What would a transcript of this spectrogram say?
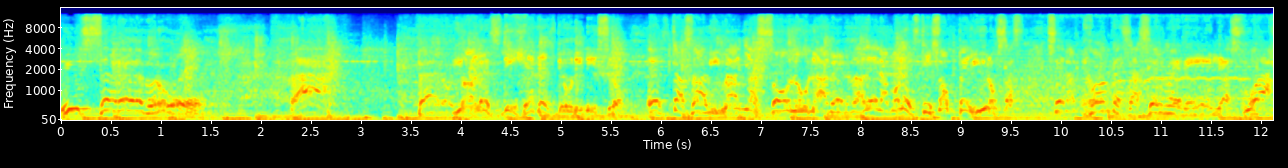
y cerebro. Dije desde un inicio, estas alimañas son una verdadera molestia y son peligrosas. Será mejor deshacerme de ellas, ¡guau!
